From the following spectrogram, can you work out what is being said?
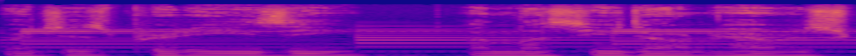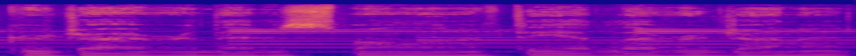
which is pretty easy unless you don't have a screwdriver that is small enough to get leverage on it.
